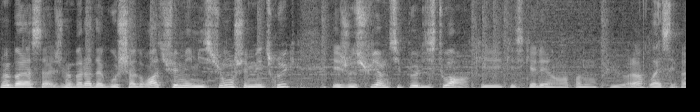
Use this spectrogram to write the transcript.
je me balade, à- je me balade à gauche à droite, je fais mes missions, je fais mes trucs et je suis un petit peu l'histoire alors, qui est, qui est ce qu'elle est, hein, pas non plus voilà. Ouais, c'est pas,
